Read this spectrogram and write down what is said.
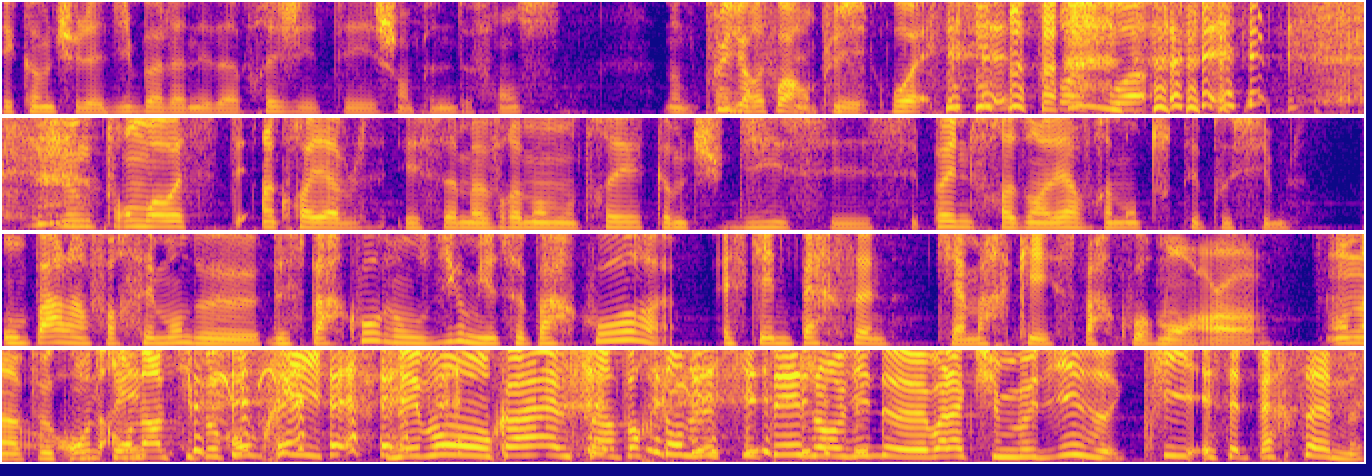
Et comme tu l'as dit, bah, l'année d'après, j'ai été championne de France. Donc pour Plusieurs moi, fois, en c'était- Ouais, trois fois. donc pour moi, ouais, c'était incroyable. Et ça m'a vraiment montré, comme tu dis, c'est c'est pas une phrase en l'air, vraiment tout est possible. On parle hein, forcément de, de ce parcours et on se dit au milieu de ce parcours, est-ce qu'il y a une personne qui a marqué ce parcours? Bon, alors, On a un peu compris. on a un petit peu compris, mais bon, quand même, c'est important de le citer. J'ai envie de voilà que tu me dises qui est cette personne.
